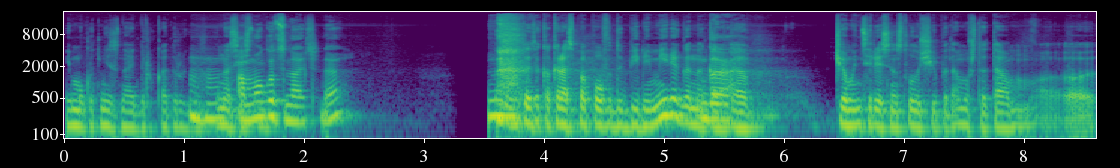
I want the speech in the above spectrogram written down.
и могут не знать друг о друге. Угу. У нас а есть... могут знать, да? Ну, вот это как раз по поводу Билли Миллигана, да. когда чем интересен случай, потому что там э,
